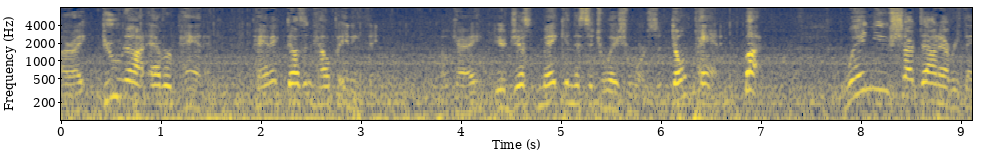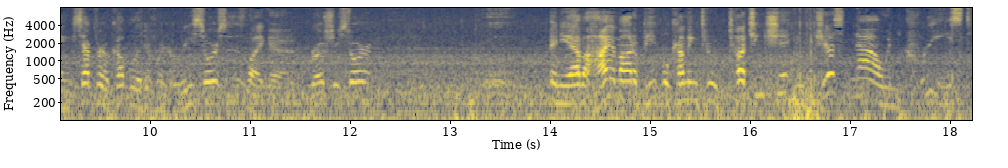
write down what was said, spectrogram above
all right? Do not ever panic. Panic doesn't help anything, okay? You're just making the situation worse. So don't panic. But when you shut down everything except for a couple of different resources like a grocery store and you have a high amount of people coming through touching shit you've just now increased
